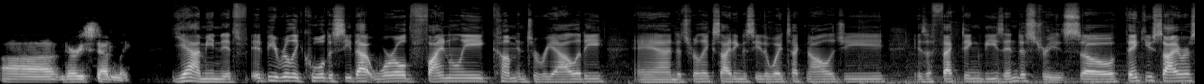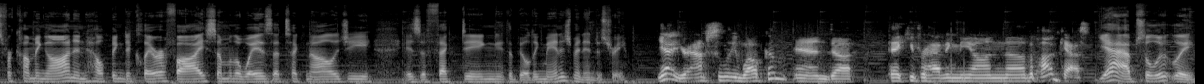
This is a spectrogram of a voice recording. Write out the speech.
uh, very steadily yeah, I mean, it's it'd be really cool to see that world finally come into reality, and it's really exciting to see the way technology is affecting these industries. So, thank you, Cyrus, for coming on and helping to clarify some of the ways that technology is affecting the building management industry. Yeah, you're absolutely welcome, and uh, thank you for having me on uh, the podcast. Yeah, absolutely.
